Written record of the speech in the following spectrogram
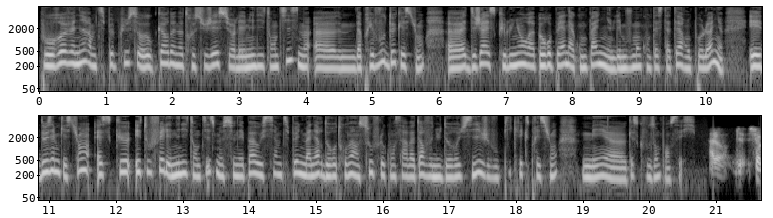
Pour revenir un petit peu plus au cœur de notre sujet sur les militantismes, euh, d'après vous, deux questions. Euh, déjà, est-ce que l'Union européenne accompagne les mouvements contestataires en Pologne? Et deuxième question, est-ce que étouffer les militantismes, ce n'est pas aussi un petit peu une manière de retrouver un souffle conservateur venu de Russie? Je vous pique l'expression, mais qu'est-ce que vous en pensez? Alors, sur,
